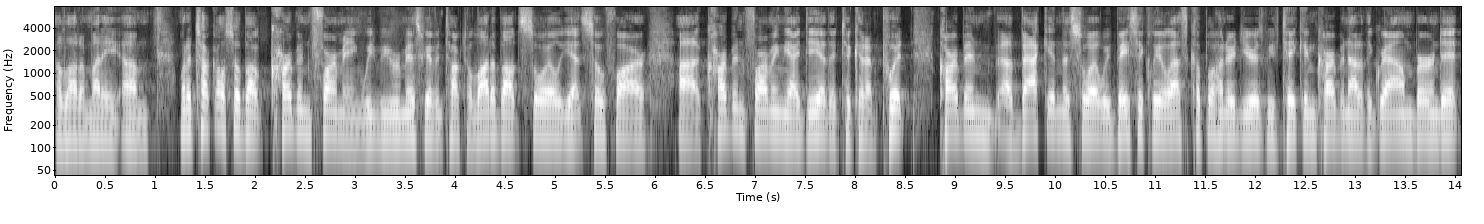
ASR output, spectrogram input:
a lot of money. Um, I want to talk also about carbon farming. We'd be remiss we haven't talked a lot about soil yet so far. Uh, carbon farming, the idea that to kind of put carbon uh, back in the soil. We basically the last couple hundred years, we've taken carbon out of the ground, burned it,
